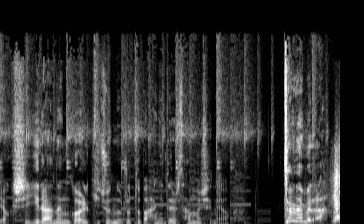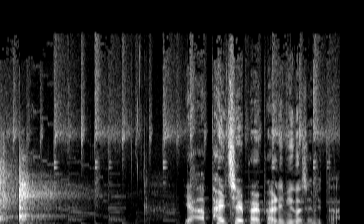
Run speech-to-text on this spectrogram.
역시 일하는 걸 기준으로도 많이들 삼으시네요. 드립니다! 야, 8788님, 이거 재밌다.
